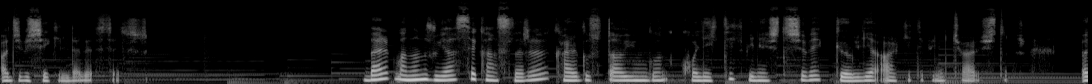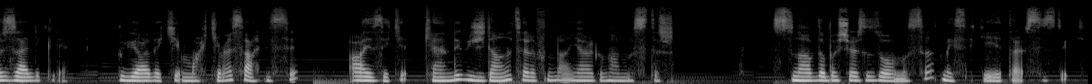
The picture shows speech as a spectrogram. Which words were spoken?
acı bir şekilde gösterir. Bergman'ın rüya sekansları Carl Gustav Jung'un kolektif bilinç dışı ve gölge arketipini çağrıştırır. Özellikle rüyadaki mahkeme sahnesi Isaac'i kendi vicdanı tarafından yargılanmasıdır. Sınavda başarısız olması mesleki yetersizlik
